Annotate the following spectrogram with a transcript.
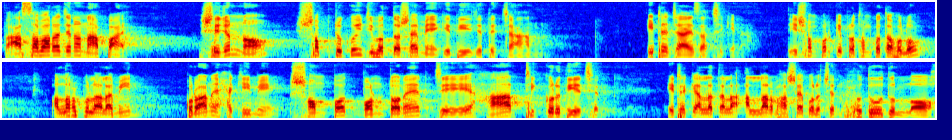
তো আশাবারা যেন না পায়, সেজন্য সবটুকুই জীবদ্দশায় মেয়েকে দিয়ে যেতে চান। এটা জায়েজ আছে কিনা? এ সম্পর্কে প্রথম কথা হলো, আল্লাহ রবুল আলমিন কোরআনে হাকিমে সম্পদ বন্টনের যে হার ঠিক করে দিয়েছেন, এটাকে আল্লাহ তালা আল্লাহর ভাষায় বলেছেন হুদুদুল্লাহ।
